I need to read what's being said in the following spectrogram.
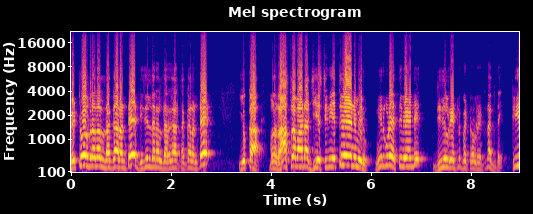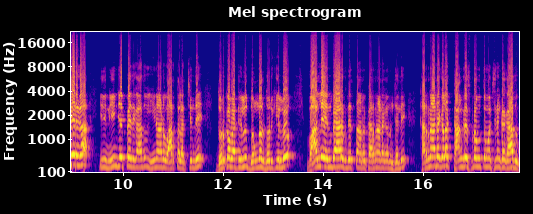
పెట్రోల్ ధరలు తగ్గాలంటే డీజిల్ ధరలు తగ్గ తగ్గాలంటే ఈ యొక్క మన రాష్ట్ర వాటా జిఎస్టీని ఎత్తివేయండి మీరు. మీరు కూడా ఎత్తివేయండి. డీజిల్ రేట్లు పెట్రోల్ రేట్లు తగ్గుతాయి. క్లియర్గా ఇది నేను చెప్పేది కాదు ఈనాడు వార్తలు వచ్చింది. దొరకబట్టిళ్ళు దొంగలు దొరికిళ్ళు వాళ్ళే ఎనభై ఆరుకు తెస్తున్నారు కర్ణాటక నుంచి కర్ణాటకలో కాంగ్రెస్ ప్రభుత్వం వచ్చినాక కాదు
